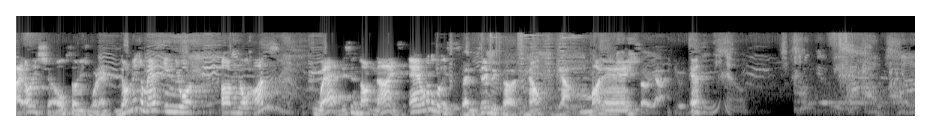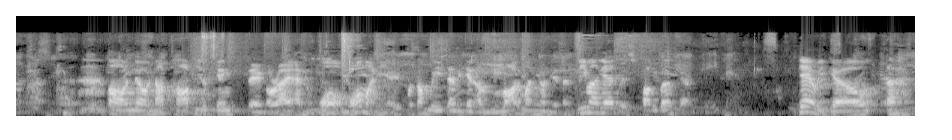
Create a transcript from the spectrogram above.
I already show, so it's worry. Don't make a mess in your um your aunt's wet. This is not nice, and we're gonna go expensive because you know we have money, so yeah, we're doing this. Oh no, not Poppy just getting sick, alright? And whoa, more money. For some reason, we get a lot of money on this. And flea market, which Poppy doesn't care. There we go. Uh,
